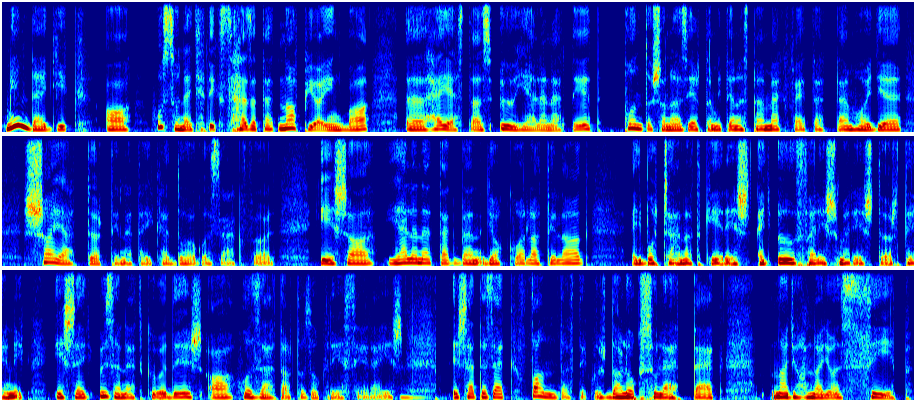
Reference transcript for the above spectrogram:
mindegyik a 21. század, tehát napjainkba helyezte az ő jelenetét, pontosan azért, amit én aztán megfejtettem, hogy saját történeteiket dolgozzák föl. És a jelenetekben gyakorlatilag egy bocsánatkérés, egy önfelismerés történik, és egy üzenetküldés a hozzátartozók részére is. Mm. És hát ezek fantasztikus dalok születtek, nagyon-nagyon szép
